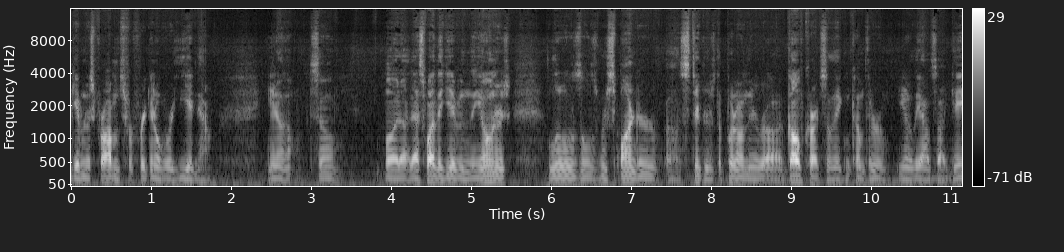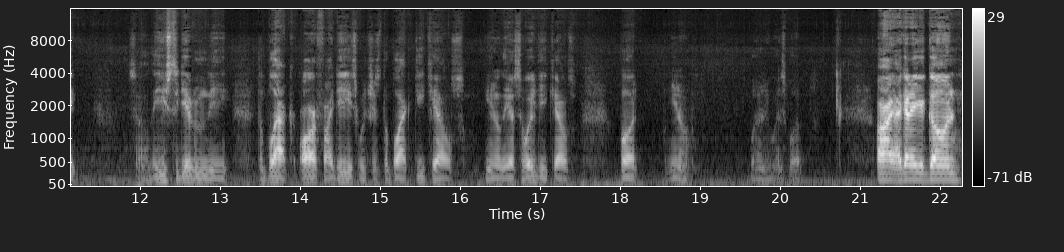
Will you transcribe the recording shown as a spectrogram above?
giving us problems for freaking over a year now. You know, so, but uh, that's why they're giving the owners little those responder uh, stickers to put on their uh, golf cart so they can come through, you know, the outside gate. So they used to give them the, the black RFIDs, which is the black decals, you know, the SOA decals. But, you know, but anyways, but. All right, I got to get going.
